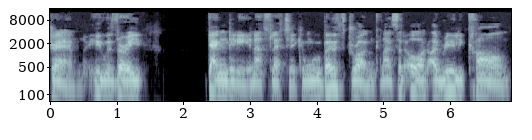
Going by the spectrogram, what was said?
Jan, who was very gangly and athletic, and we were both drunk. And I said, "Oh, I, I really can't.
